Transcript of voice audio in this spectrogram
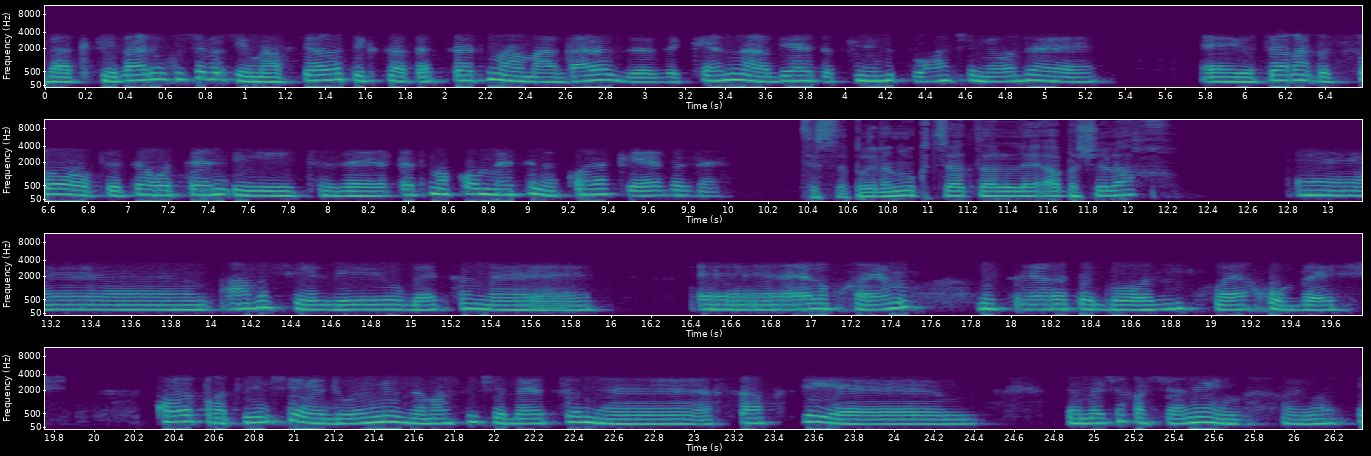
והכתיבה, אני חושבת שהיא מאפשרת לי קצת לצאת מהמעגל הזה, וכן להביע את עצמי בצורה שמאוד יותר עד הסוף, יותר אותנטית, ולתת מקום בעצם לכל הכאב הזה. תספרי לנו קצת על אבא שלך. אה, אבא שלי הוא בעצם אה, אה, היה לוחם בסיירת אגוז, הוא היה חובש. כל הפרטים שידועים לי זה משהו שבעצם אספתי במשך השנים. אני אומרת,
